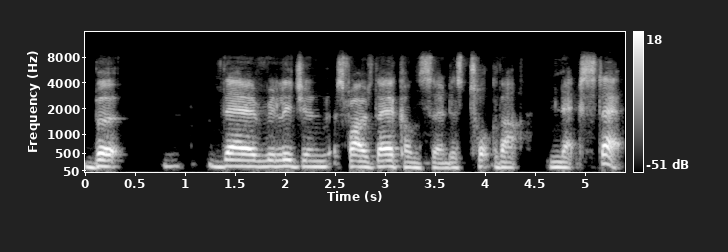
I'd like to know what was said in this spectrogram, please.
but their religion, as far as they're concerned, has took that next step.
